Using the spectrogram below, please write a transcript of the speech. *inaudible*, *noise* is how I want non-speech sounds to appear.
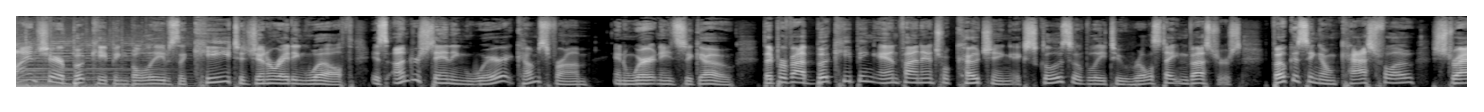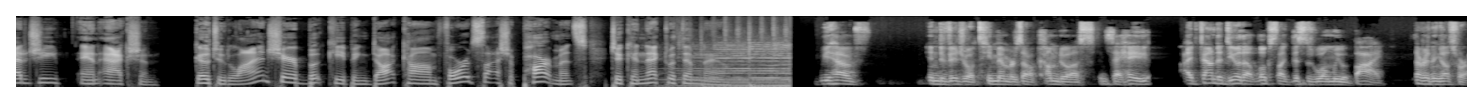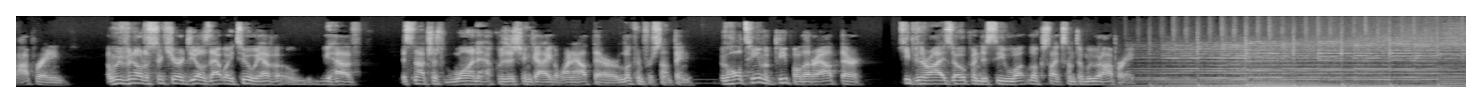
Lionshare Bookkeeping believes the key to generating wealth is understanding where it comes from and where it needs to go. They provide bookkeeping and financial coaching exclusively to real estate investors, focusing on cash flow, strategy, and action. Go to lionsharebookkeeping.com forward slash apartments to connect with them now. We have individual team members that will come to us and say, Hey, I found a deal that looks like this is one we would buy. Everything else we're operating. And we've been able to secure deals that way too. We have, we have, it's not just one acquisition guy going out there looking for something. We have a whole team of people that are out there keeping their eyes open to see what looks like something we would operate.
